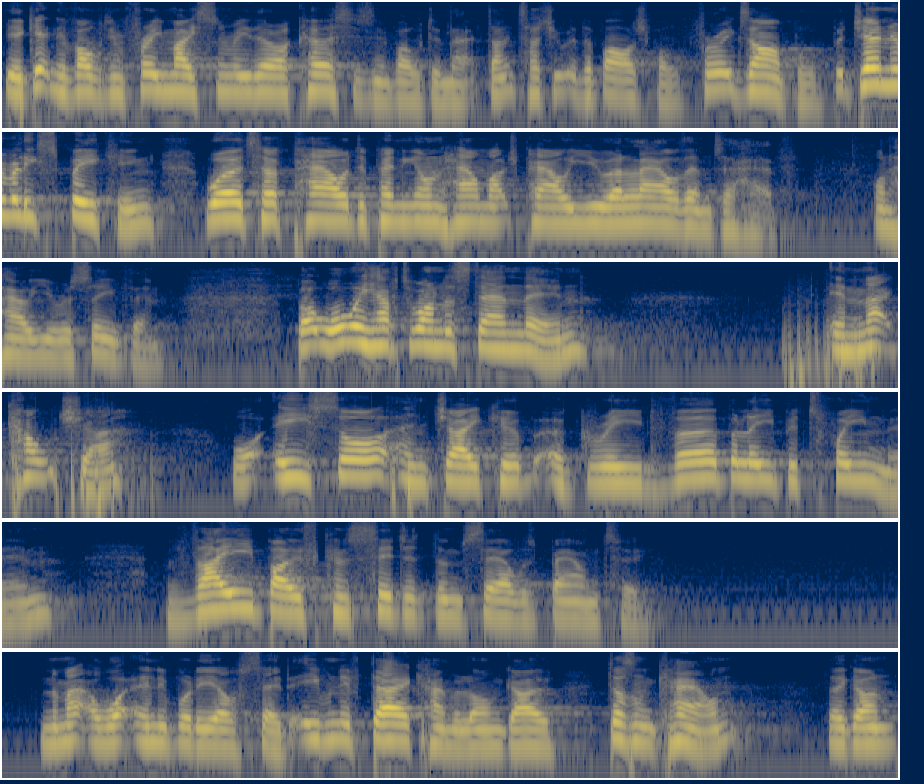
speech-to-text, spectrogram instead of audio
you're getting involved in Freemasonry, there are curses involved in that. Don't touch it with a barge pole, for example. But generally speaking, words have power depending on how much power you allow them to have, on how you receive them. But what we have to understand then, in that culture, what Esau and Jacob agreed verbally between them, they both considered themselves bound to. No matter what anybody else said. Even if dad came along and go, doesn't count, they're going,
